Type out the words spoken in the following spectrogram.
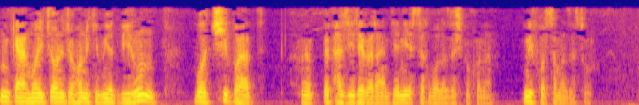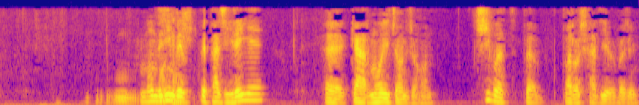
این گرمای جان جهانی که میاد بیرون با چی باید به پذیره برند یعنی استقبال ازش بکنن؟ می‌پرسم ازتون. ما میریم به پذیره گرمای جان جهان. چی باید براش هدیه ببریم؟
